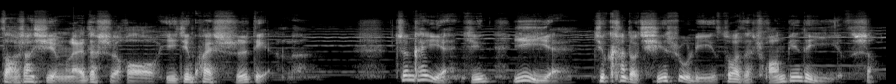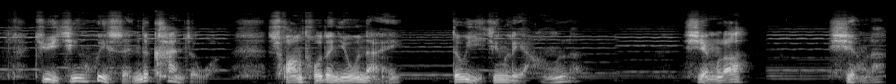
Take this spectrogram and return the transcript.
早上醒来的时候，已经快十点了，睁开眼睛，一眼。就看到齐树礼坐在床边的椅子上，聚精会神地看着我。床头的牛奶都已经凉了。醒了，醒了，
